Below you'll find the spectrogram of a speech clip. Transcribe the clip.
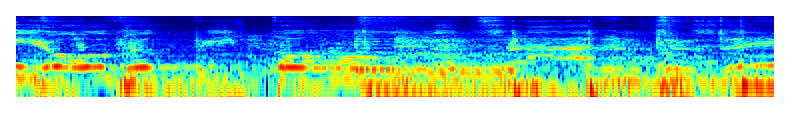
All the people that try to slay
